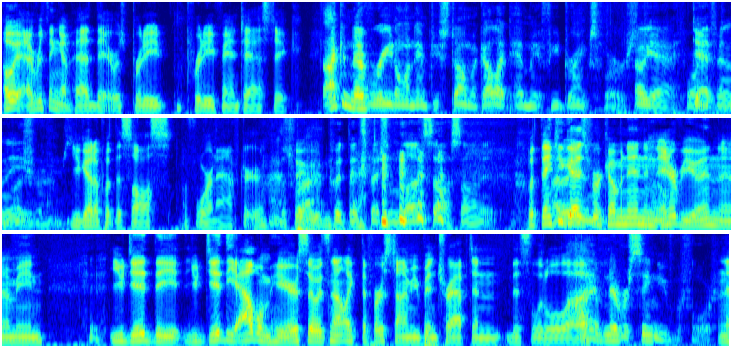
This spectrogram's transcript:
Oh yeah, everything I've had there was pretty pretty fantastic. I can never eat on an empty stomach. I like to have me a few drinks first. Oh yeah, before I get to the definitely. You got to put the sauce before and after the food. right. Put that special love sauce on it. But thank I you guys even for coming in and know. interviewing. And I mean, you did the you did the album here, so it's not like the first time you've been trapped in this little. I Uh... have never seen you before.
